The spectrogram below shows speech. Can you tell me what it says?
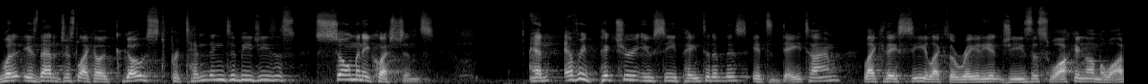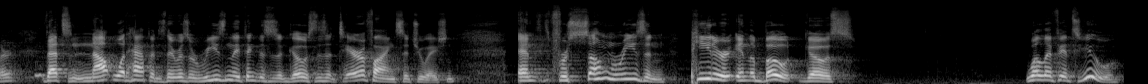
What, is that just like a ghost pretending to be Jesus? So many questions. And every picture you see painted of this, it's daytime, like they see like the radiant Jesus walking on the water. That's not what happens. There is a reason they think this is a ghost. This is a terrifying situation. And for some reason, Peter in the boat goes, Well, if it's you,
